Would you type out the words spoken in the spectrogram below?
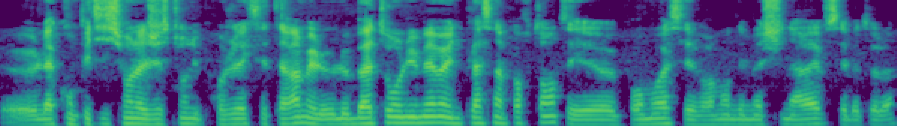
la compétition, la gestion du projet, etc. Mais le, bateau en lui-même a une place importante et pour moi, c'est vraiment des machines à rêve ces bateaux-là.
